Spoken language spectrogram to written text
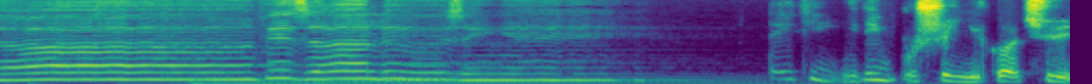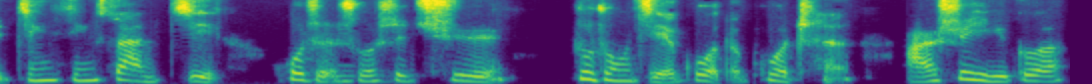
Love is a losing game. dating 一定不是一个去精心算计，或者说是去注重结果的过程，而是一个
